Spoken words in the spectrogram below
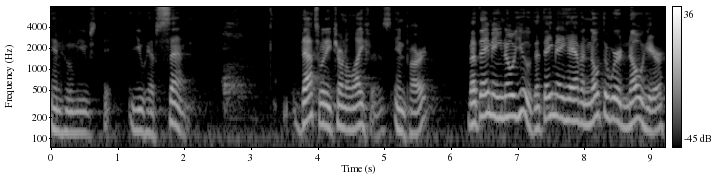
in whom you you have sent. That's what eternal life is, in part. That they may know you, that they may have, and note the word know here.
